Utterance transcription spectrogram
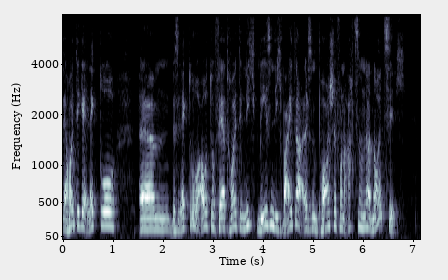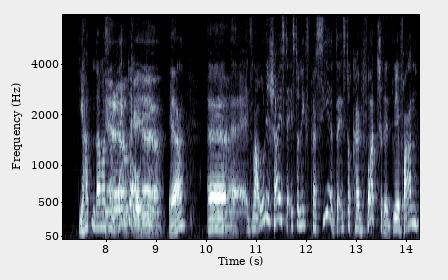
der heutige Elektro, ähm, das Elektroauto fährt heute nicht wesentlich weiter als ein Porsche von 1890. Die hatten damals yeah, ein Elektroauto. Okay, ja. ja? Äh, ja. Äh, jetzt mal ohne Scheiß, da ist doch nichts passiert, da ist doch kein Fortschritt. Wir fahren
